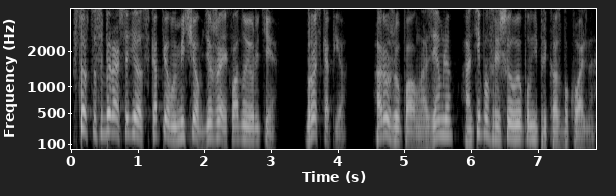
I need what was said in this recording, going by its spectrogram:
«Что ж ты собираешься делать с копьем и мечом, держа их в одной руке? Брось копье!» Оружие упало на землю, Антипов решил выполнить приказ буквально.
